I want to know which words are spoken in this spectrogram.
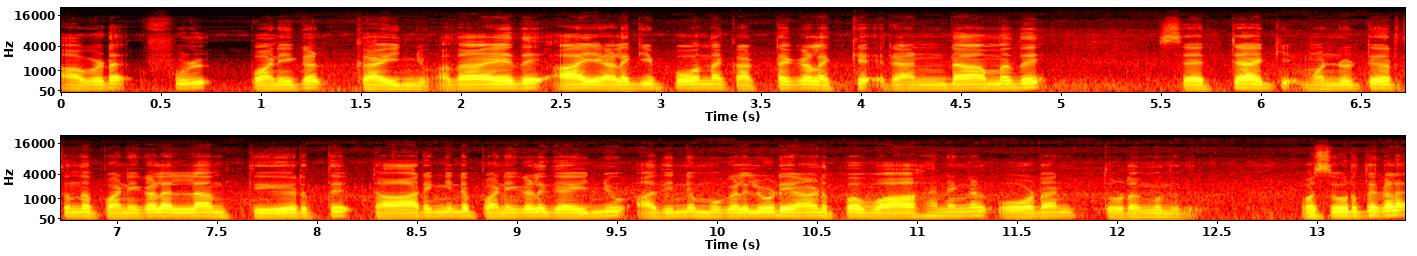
അവിടെ ഫുൾ പണികൾ കഴിഞ്ഞു. അതായത് ആ ഇളകിപ്പോകുന്ന കട്ടകളൊക്കെ രണ്ടാമത് സെറ്റാക്കി മണ്ണിട്ടുയർത്തുന്ന പണികളെല്ലാം തീർത്ത് ടാറിങ്ങിന്റെ പണികൾ കഴിഞ്ഞു. അതിന്റെ മുകളിലൂടെയാണ് ഇപ്പോൾ വാഹനങ്ങൾ ഓടാൻ തുടങ്ങുന്നത്. അപ്പോൾ സുഹൃത്തുക്കളെ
